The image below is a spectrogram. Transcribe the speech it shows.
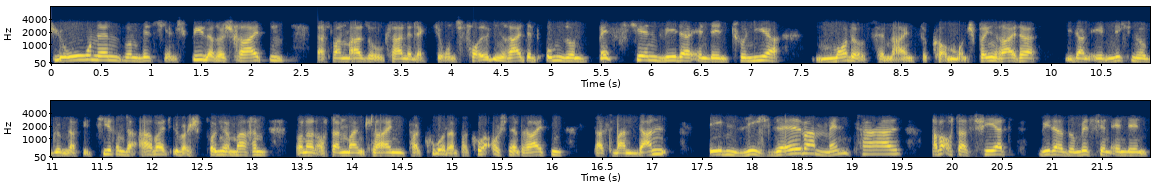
Dressurlektionen so ein bisschen spielerisch reiten, dass man mal so kleine Lektionsfolgen reitet, um so ein bisschen wieder in den Turniermodus hineinzukommen. Und Springreiter, die dann eben nicht nur gymnastizierende Arbeit über Sprünge machen, sondern auch dann mal einen kleinen Parcours oder einen Parcoursausschnitt reiten, dass man dann eben sich selber mental, aber auch das Pferd wieder so ein bisschen in den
